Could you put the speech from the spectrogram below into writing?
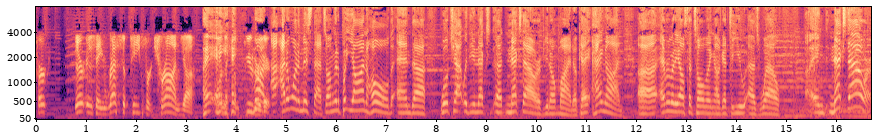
Kirk, there is a recipe for Tranya on the computer Mark, there. I, I don't want to miss that, so I'm going to put you on hold, and uh, we'll chat with you next uh, next hour if you don't mind. Okay, hang on. Uh, everybody else that's holding, I'll get to you as well. Uh, and next hour,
